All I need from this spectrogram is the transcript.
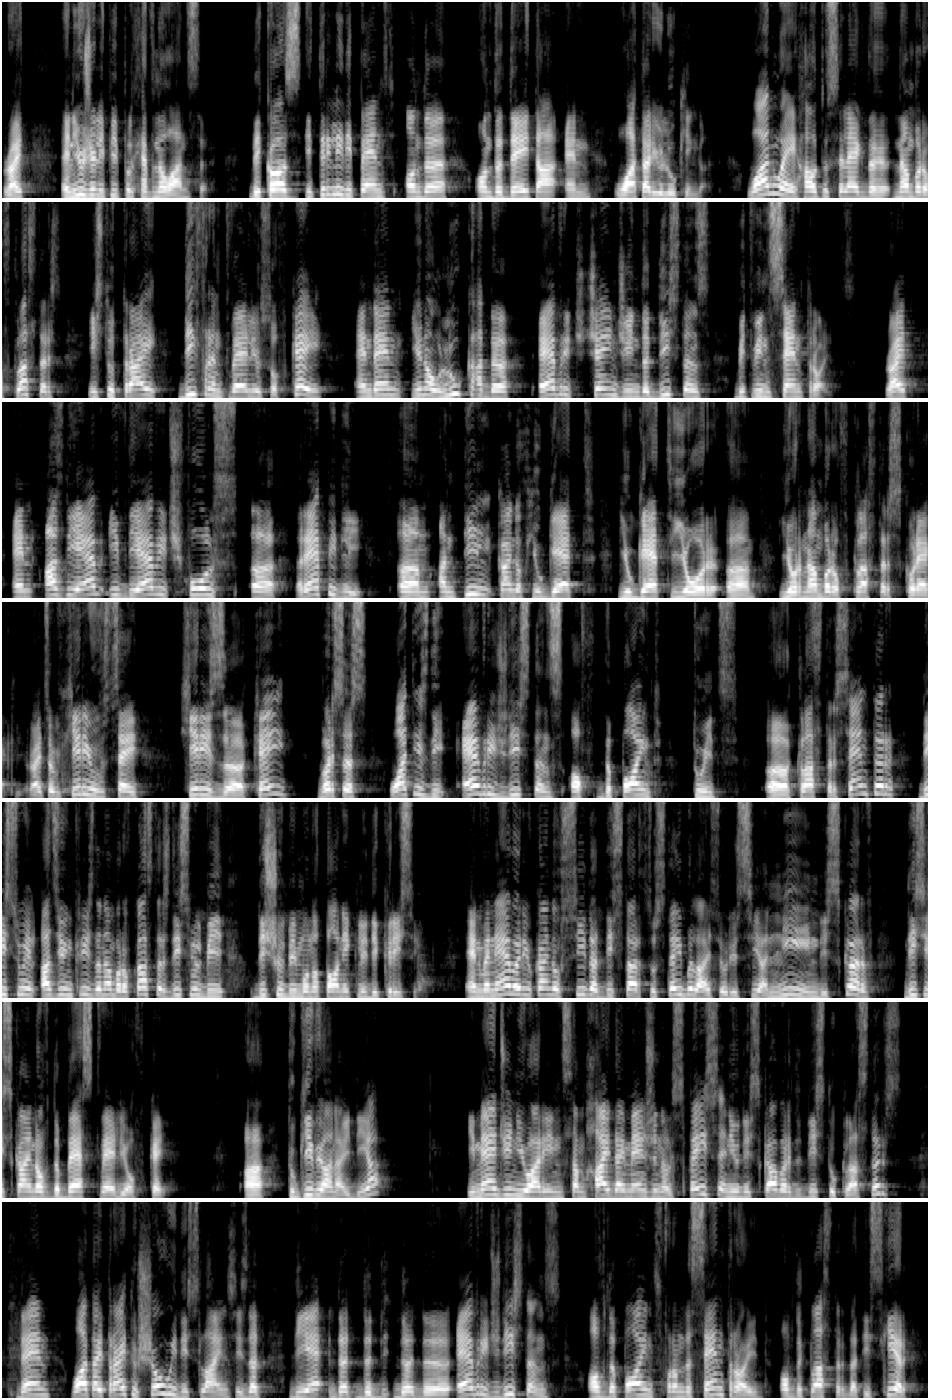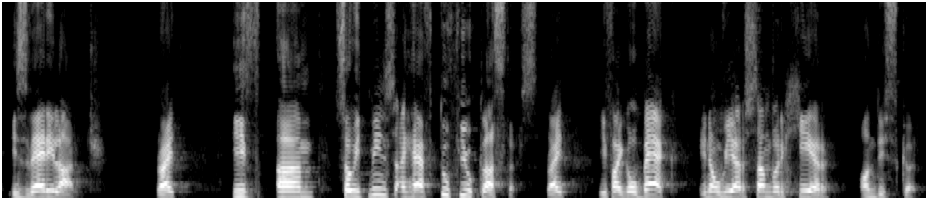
right? And usually people have no answer because it really depends on the on the data and what are you looking at. One way how to select the number of clusters is to try different values of k and then you know look at the average change in the distance between centroids, right? And as the if the average falls uh, rapidly um, until kind of you get you get your uh, your number of clusters correctly, right? So here you say here is uh, k versus what is the average distance of the point to its uh, cluster center. This will, as you increase the number of clusters, this will be this should be monotonically decreasing. And whenever you kind of see that this starts to stabilize or you see a knee in this curve, this is kind of the best value of k. Uh, to give you an idea, imagine you are in some high dimensional space and you discovered these two clusters. Then what I try to show with these lines is that the, the, the, the, the average distance of the points from the centroid of the cluster that is here is very large, right? If, um, so it means I have too few clusters, right? If I go back, you know, we are somewhere here on this curve.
